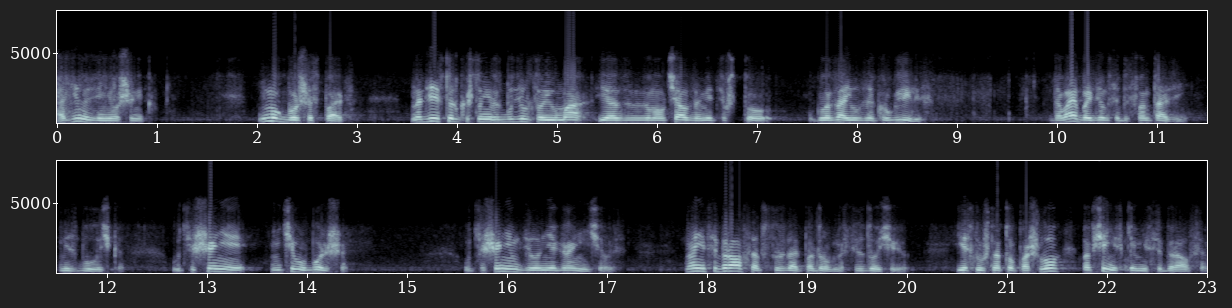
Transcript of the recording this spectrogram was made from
Один одинешенек. Не мог больше спать. Надеюсь только, что не разбудил твою ума. Я замолчал, заметив, что глаза Илзы округлились. Давай обойдемся без фантазий, мисс Булочка. Утешение ничего больше. Утешением дело не ограничилось. Но я не собирался обсуждать подробности с дочерью. Если уж на то пошло, вообще ни с кем не собирался.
